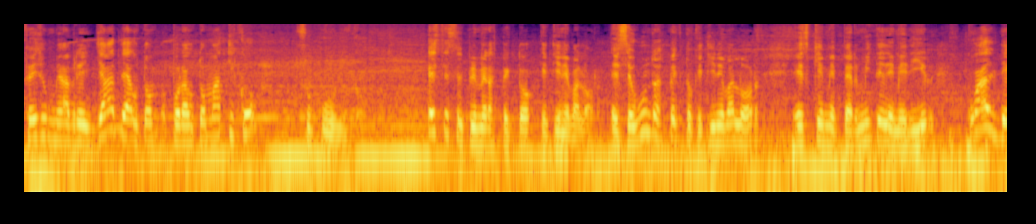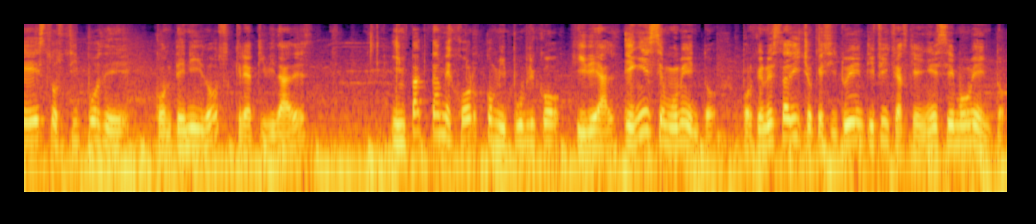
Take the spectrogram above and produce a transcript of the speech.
Facebook me abre ya de auto, por automático su público. Este es el primer aspecto que tiene valor. El segundo aspecto que tiene valor es que me permite de medir cuál de estos tipos de contenidos, creatividades, impacta mejor con mi público ideal en ese momento, porque no está dicho que si tú identificas que en ese momento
